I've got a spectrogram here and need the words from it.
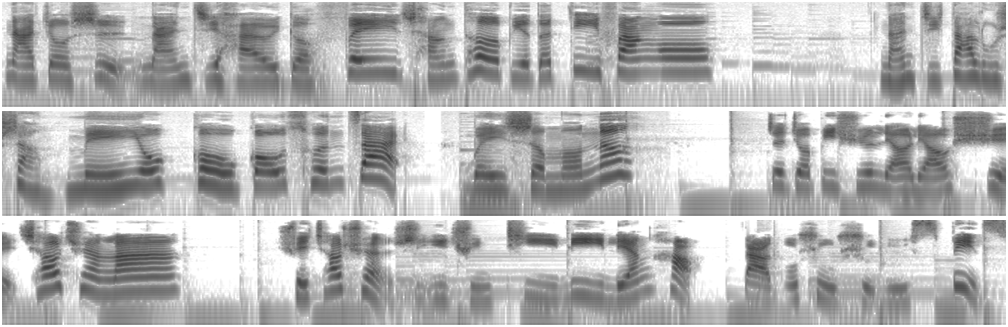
那就是南极还有一个非常特别的地方哦。南极大陆上没有狗狗存在，为什么呢？这就必须聊聊雪橇犬啦。雪橇犬是一群体力良好、大多数属于 Spitz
